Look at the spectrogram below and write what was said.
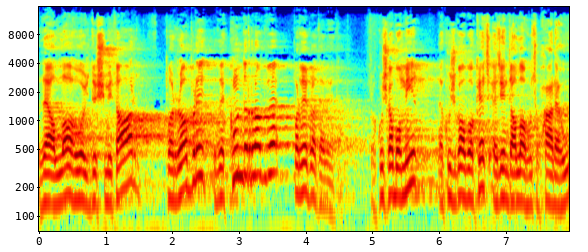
Dhe Allahu është dëshmitar, për robrit dhe kundër robve, për veprat e veta. Pra kush ka bo mirë dhe kush ka bo keq e gjen te Allahu subhanahu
